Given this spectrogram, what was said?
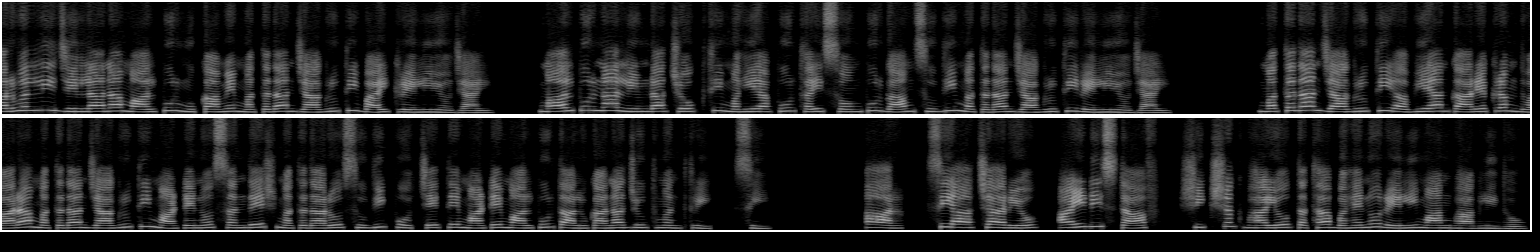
અરવલ્લી જિલ્લાના માલપુર મુકામે મતદાન જાગૃતિ બાઇક રેલી યોજાઈ. માલપુરના લીમડા ચોકથી મહિયાપુર થઈ સોમપુર ગામ સુધી મતદાન જાગૃતિ રેલી યોજાઈ. મતદાન જાગૃતિ અભિયાન કાર્યક્રમ દ્વારા મતદાન જાગૃતિ માટેનો સંદેશ મતદારો સુધી પહોંચે તે માટે માલપુર તાલુકાના જૂથ મંત્રી સી. આર. સી. આચાર્યો, આઈડી સ્ટાફ, શિક્ષક ભાઈઓ તથા બહેનો રેલી માંગ ભાગ લીધો.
